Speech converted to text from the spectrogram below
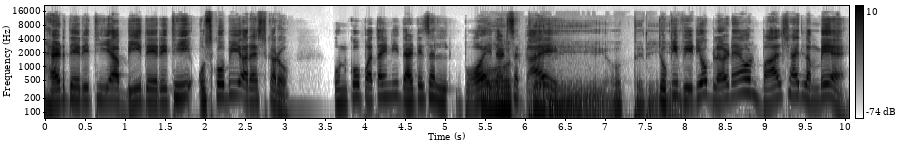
हेड दे रही थी या बी दे रही थी उसको भी अरेस्ट करो। उनको पता ही नहीं that is a boy that's a guy क्योंकि वीडियो ब्लर्ड है और बाल शायद लंबे है।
